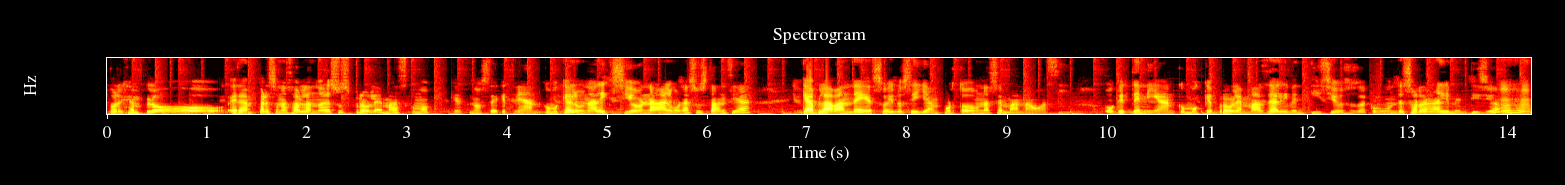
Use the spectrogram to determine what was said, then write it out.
por ejemplo eran personas hablando de sus problemas, como que no sé, que tenían como que alguna adicción a alguna sustancia, que hablaban de eso y lo seguían por toda una semana o así, o que tenían como que problemas de alimenticios, o sea, como un desorden alimenticio, Ujú.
